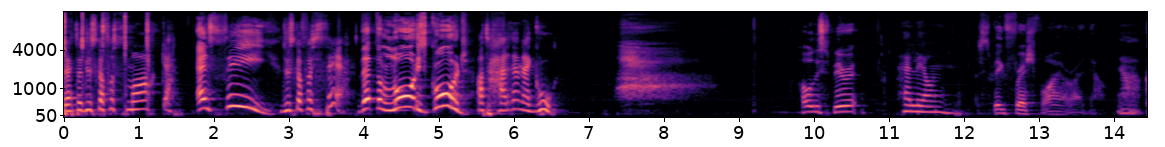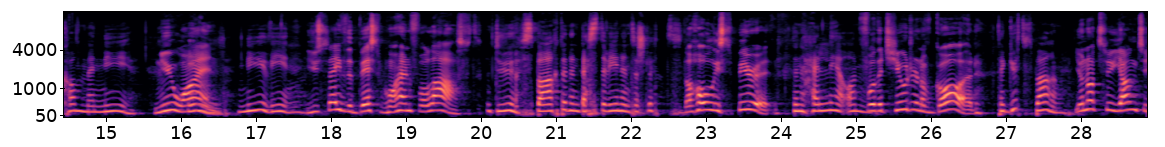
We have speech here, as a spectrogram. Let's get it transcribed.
Dette du skal få smake. and see Du skal få se that the Lord is good. at Herren er god. Holy Spirit, Hellige ånd, speak fresh fire right now. Ja, kom med ny new wine. ild, ny vin. You save the best wine for last. Du sparte den beste vinen til slutt. The Holy Spirit Den hellige ånd for the children of God. til Guds barn. You're not too young to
